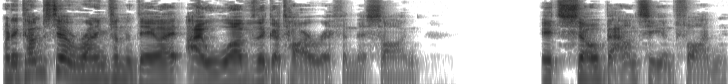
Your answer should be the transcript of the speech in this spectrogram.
When it comes to running from the daylight i love the guitar riff in this song. It's so bouncy and fun.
